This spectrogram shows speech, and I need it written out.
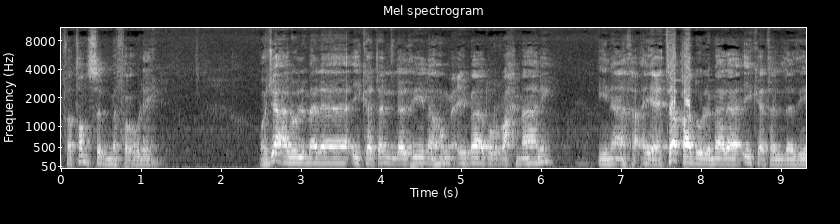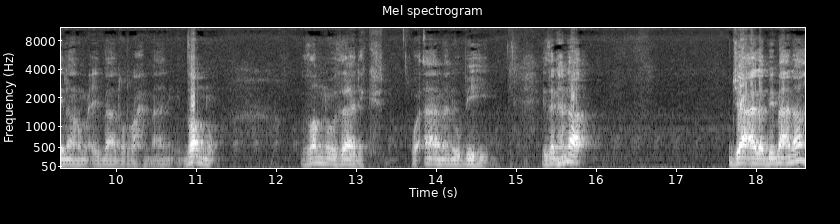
فتنصب مفعولين. وجعلوا الملائكة الذين هم عباد الرحمن إناثا. أي اعتقدوا الملائكة الذين هم عباد الرحمن. ظنوا ظنوا ذلك وآمنوا به. إذا هنا جعل بمعنى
